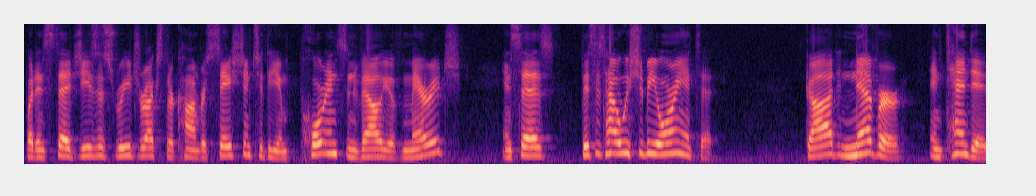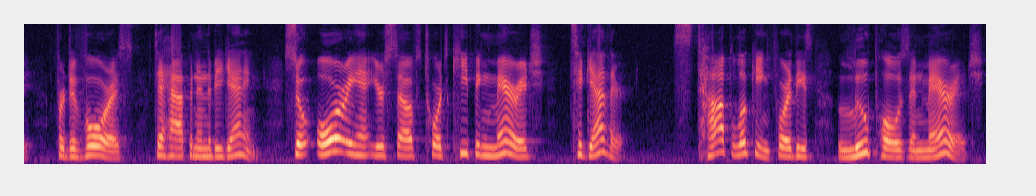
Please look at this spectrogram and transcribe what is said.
but instead, Jesus redirects their conversation to the importance and value of marriage and says, This is how we should be oriented. God never intended for divorce to happen in the beginning. So orient yourselves towards keeping marriage together. Stop looking for these loopholes in marriage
